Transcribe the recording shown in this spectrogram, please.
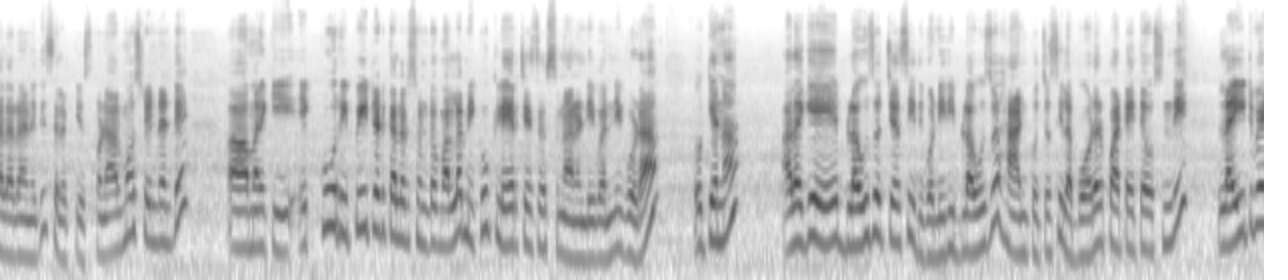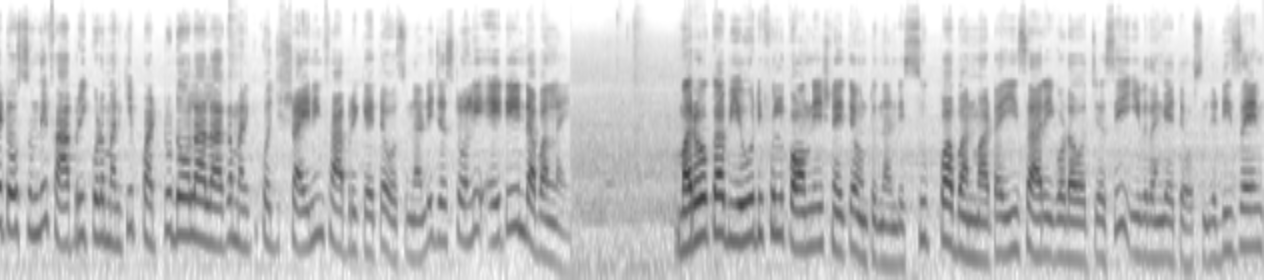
కలర్ అనేది సెలెక్ట్ చేసుకోండి. ఆల్మోస్ట్ ఏంటంటే మనకి ఎక్కువ రిపీటెడ్ కలర్స్ ఉండటం వల్ల మీకు క్లియర్ చేసేస్తున్నానండి ఇవన్నీ కూడా. ఓకేనా? అలాగే బ్లౌజ్ వచ్చేసి ఇదిగోండి ఇది బ్లౌజ్ హ్యాండ్కి వచ్చేసి ఇలా బోర్డర్ పార్ట్ అయితే వస్తుంది. లైట్ వెయిట్ వస్తుంది. ఫ్యాబ్రిక్ కూడా మనకి పట్టు డోలా లాగా మనకి కొంచెం షైనింగ్ ఫ్యాబ్రిక్ అయితే వస్తుందండి. Just only eighteen double nine. మరొక బ్యూటిఫుల్ కాంబినేషన్ అయితే ఉంటుందండి. సూపర్ అనమాట ఈ సారీ కూడా వచ్చేసి ఈ విధంగా అయితే వస్తుంది. డిజైన్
